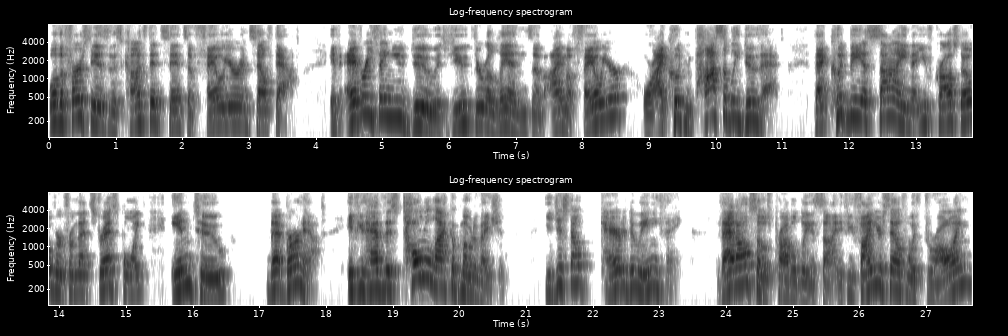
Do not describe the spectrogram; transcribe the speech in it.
Well, the first is this constant sense of failure and self doubt. If everything you do is viewed through a lens of I'm a failure or I couldn't possibly do that, that could be a sign that you've crossed over from that stress point into that burnout. If you have this total lack of motivation, you just don't care to do anything. That also is probably a sign. If you find yourself withdrawing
